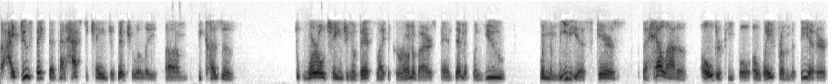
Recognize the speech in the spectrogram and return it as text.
I do think that that has to change eventually um, because of world changing events like the coronavirus pandemic. When you when the media scares the hell out of older people away from the theater,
